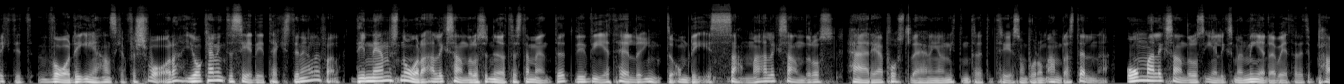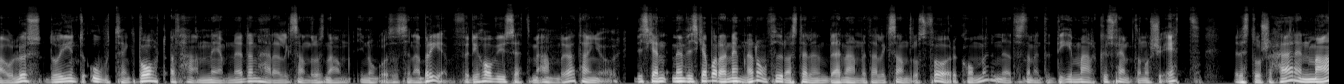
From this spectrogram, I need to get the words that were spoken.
riktigt vad det är han ska försvara. Jag kan inte se det i texten i alla fall. Det nämns några Alexandros i Nya Testamentet. Vi vet heller inte om det är samma Alexandros här i Apostlagärningarna 1933 som på de andra ställena. Om Alexandros är liksom en medarbetare till Paulus, då är det inte otänkbart att han nämner den här Alexandros namn i något av sina brev. För det har vi ju sett med andra att han gör. Vi ska, men vi ska bara nämna de fyra ställen där namnet Alexandros förekommer i Nya Testamentet. Det är Markus 15 och 21, där det står så här. En man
